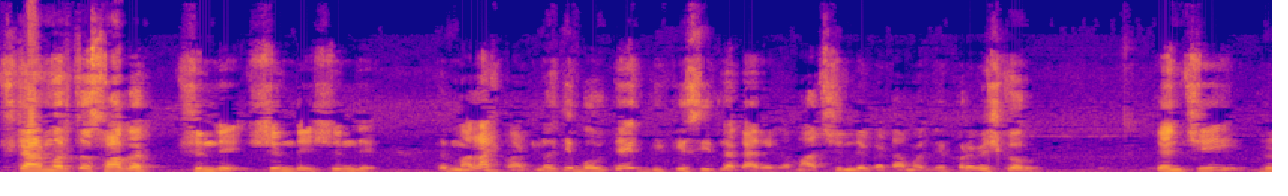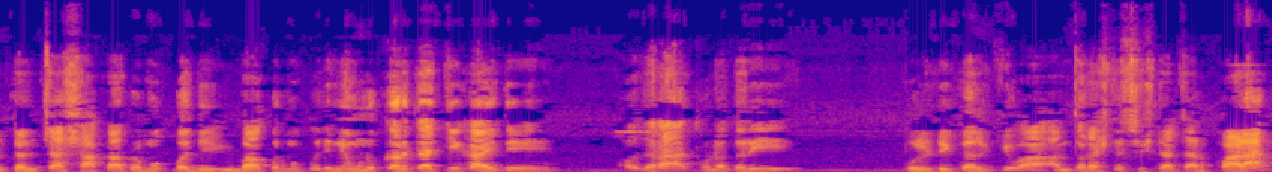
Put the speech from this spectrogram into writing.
स्टॅमरचं स्वागत. शिंदे शिंदे शिंदे. तर मला वाटलं की बहुतेक बीकेसीतल्या कार्यक्रमात शिंदे गटामध्ये प्रवेश करून त्यांची ब्रिटनच्या शाखा प्रमुखपदी विभाग प्रमुखपदी नेमणूक करतात की काय ते? अहो जरा थोडा तरी पॉलिटिकल किंवा आंतरराष्ट्रीय शिष्टाचार पाळा.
